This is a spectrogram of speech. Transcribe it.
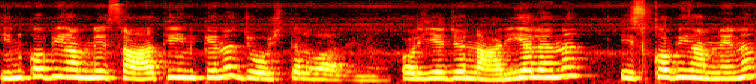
इनको भी हमने साथ ही इनके ना जोश तलवा लेना। और ये जो नारियल है ना, इसको भी हमने ना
